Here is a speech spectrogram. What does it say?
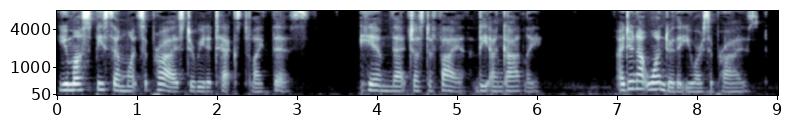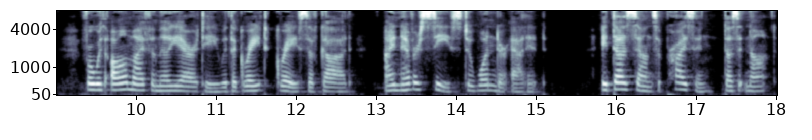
You must be somewhat surprised to read a text like this, Him that justifieth the ungodly. I do not wonder that you are surprised for with all my familiarity with the great grace of God, I never cease to wonder at it. It does sound surprising, does it not,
